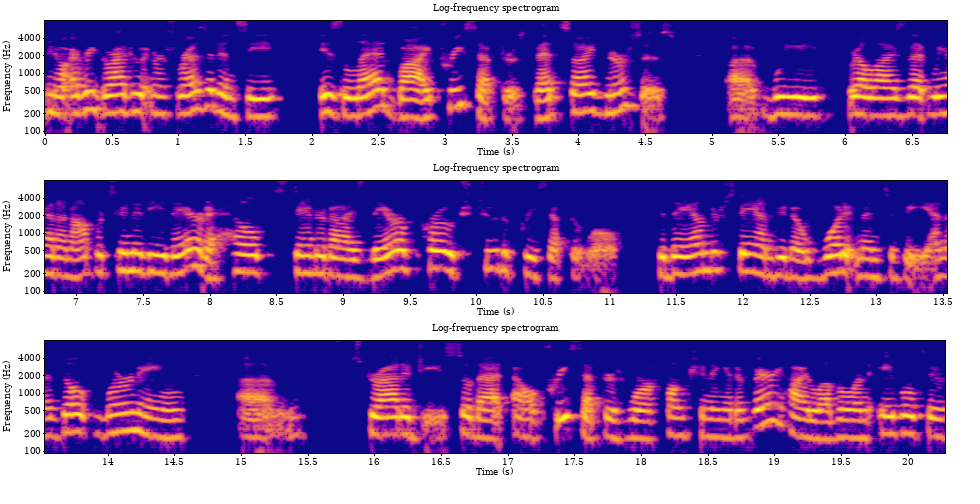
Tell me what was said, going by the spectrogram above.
you know, every graduate nurse residency is led by preceptors, bedside nurses. Uh, we realized that we had an opportunity there to help standardize their approach to the preceptor role. Did they understand, you know, what it meant to be an adult learning um, strategies so that our preceptors were functioning at a very high level and able to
